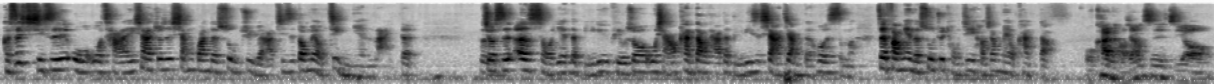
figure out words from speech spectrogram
可是其实我我查了一下，就是相关的数据啊，其实都没有近年来的。就是二手烟的比例，比如说我想要看到它的比例是下降的，或者是什么这方面的数据统计，好像没有看到。我看好像是只有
